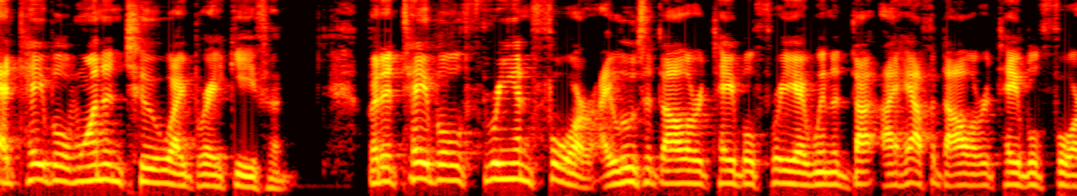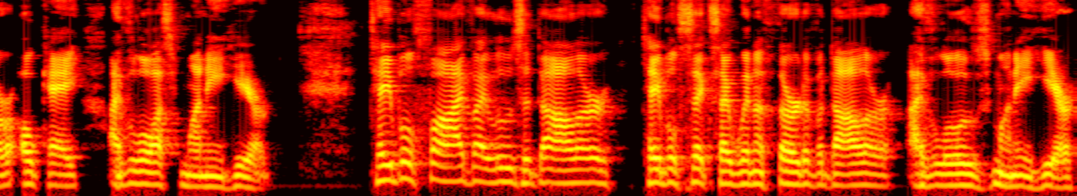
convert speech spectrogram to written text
at table one and two, I break even. But at table three and four, I lose a dollar at table three, I win a, do- a half a dollar at table four. Okay, I've lost money here. Table five, I lose a dollar. Table six, I win a third of a dollar. I've lose money here.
